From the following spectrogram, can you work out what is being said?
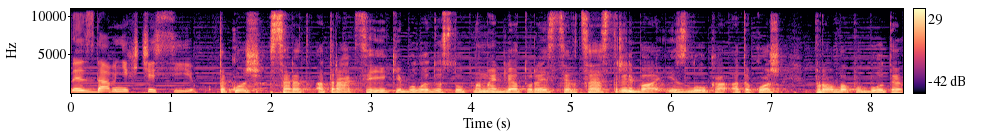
з давніх часів. Також серед атракцій, які були доступними для туристів, це стрільба із лука, а також проба побути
